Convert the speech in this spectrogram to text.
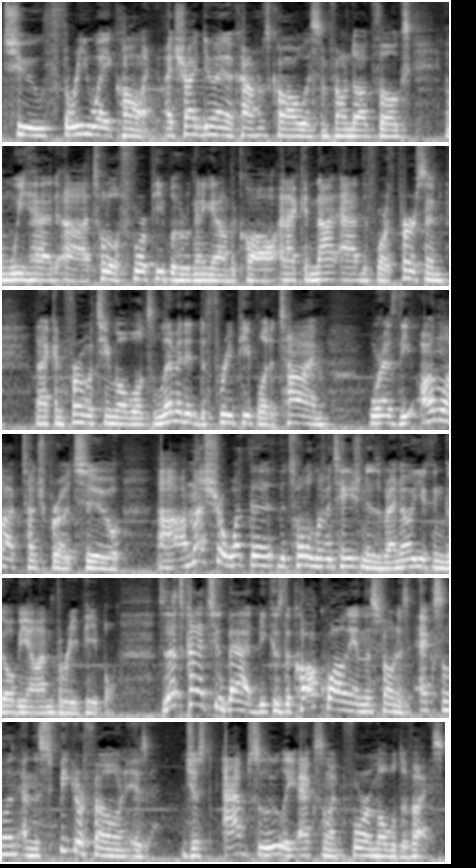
to three-way calling. I tried doing a conference call with some phone dog folks, and we had uh, a total of four people who were going to get on the call, and I could not add the fourth person. And I confirmed with T-Mobile it's limited to three people at a time, Whereas the Unlock Touch Pro 2, uh, I'm not sure what the, the total limitation is, but I know you can go beyond three people. So that's kind of too bad because the call quality on this phone is excellent and the speakerphone is just absolutely excellent for a mobile device.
